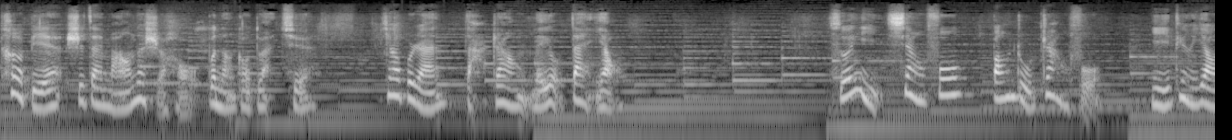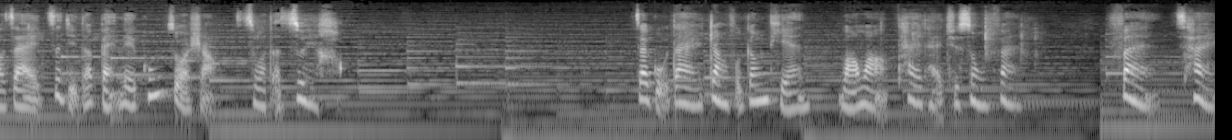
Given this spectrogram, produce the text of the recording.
特别是在忙的时候，不能够短缺。要不然打仗没有弹药，所以相夫帮助丈夫，一定要在自己的本位工作上做得最好。在古代，丈夫耕田，往往太太去送饭，饭菜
